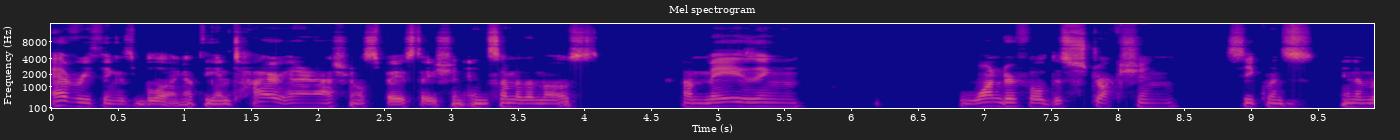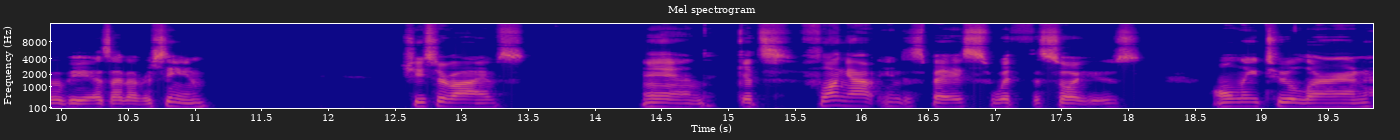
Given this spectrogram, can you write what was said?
everything is blowing up. The entire International Space Station in some of the most amazing wonderful destruction sequence in a movie as I've ever seen. She survives and gets flung out into space with the Soyuz, only to learn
